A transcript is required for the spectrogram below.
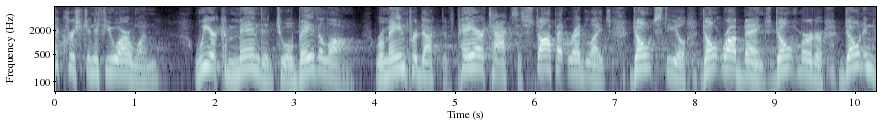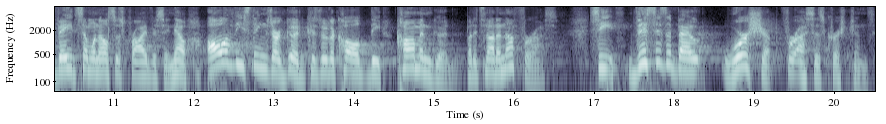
a Christian, if you are one, we are commanded to obey the law, remain productive, pay our taxes, stop at red lights, don't steal, don't rob banks, don't murder, don't invade someone else's privacy. Now, all of these things are good because they're called the common good, but it's not enough for us. See, this is about worship for us as Christians.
